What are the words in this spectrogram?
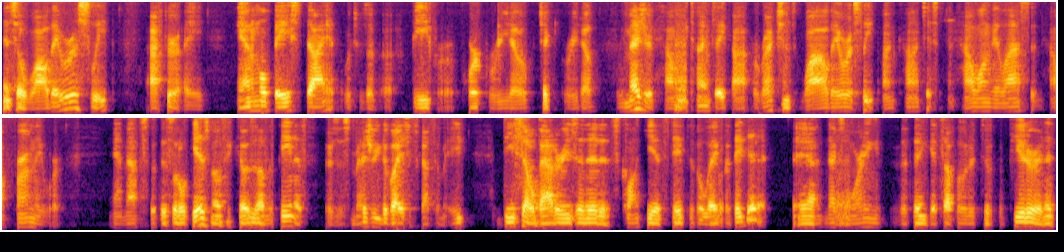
And so while they were asleep, after a animal-based diet, which was a, a beef or a pork burrito, chicken burrito, we measured how many times they got erections while they were asleep, unconscious, and how long they lasted, and how firm they were. And that's what this little gizmo that goes on the penis. There's this measuring device. It's got some eight D cell batteries in it. It's clunky. It's taped to the leg, but they did it. And next morning, the thing gets uploaded to a computer and it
